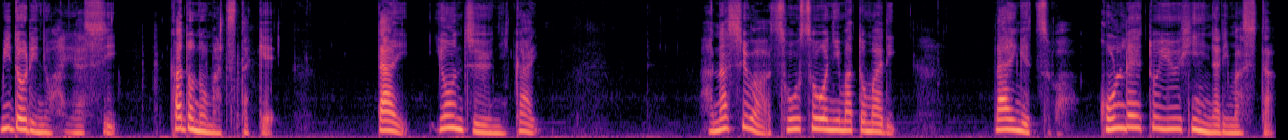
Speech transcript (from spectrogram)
緑の林角の松茸第42回話は早々にまとまり来月は婚礼という日になりました。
